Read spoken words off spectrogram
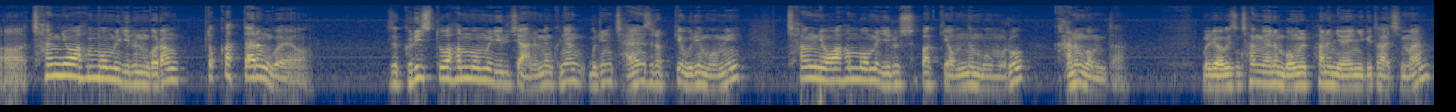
어, 창녀와 한 몸을 이루는 거랑 똑같다는 거예요. 그래서 그리스도와 한 몸을 이루지 않으면 그냥 우리는 자연스럽게 우리 몸이 창녀와 한 몸을 이룰 수밖에 없는 몸으로 가는 겁니다. 물론 여기서 창녀는 몸을 파는 여인이기도 하지만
